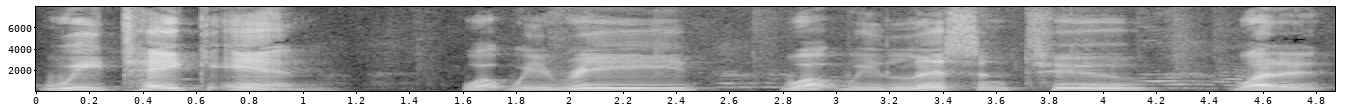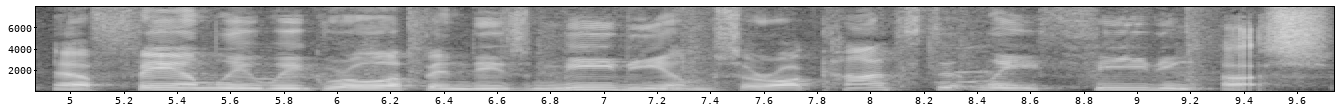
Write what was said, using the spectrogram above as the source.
we take in what we read, what we listen to, what a family we grow up in. These mediums are all constantly feeding us.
